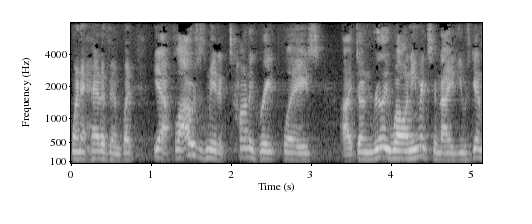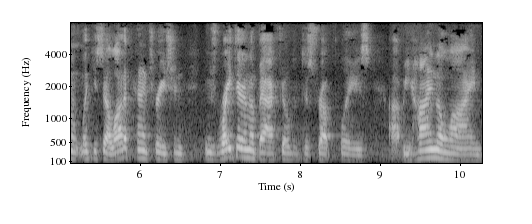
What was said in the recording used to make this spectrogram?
went ahead of him. But yeah, Flowers has made a ton of great plays, uh, done really well, and even tonight he was getting, like you said, a lot of penetration. He was right there in the backfield to disrupt plays uh, behind the line.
